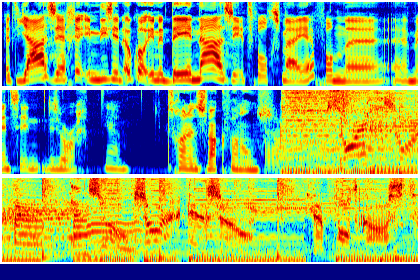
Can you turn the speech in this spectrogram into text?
het ja zeggen in die zin ook wel in het DNA zit, volgens mij, hè, van eh, eh, mensen in de zorg. Ja. Het is gewoon een zwak van ons. Zorg, zorg en zo. Zorg en zo. De podcast.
